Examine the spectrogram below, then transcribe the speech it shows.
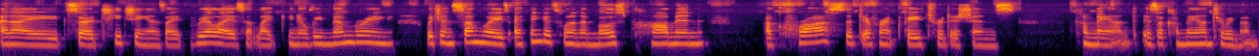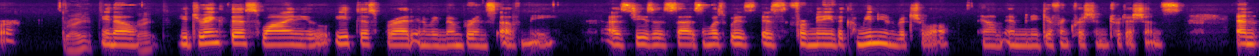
And I started teaching as I realized that, like, you know, remembering, which in some ways I think it's one of the most common across the different faith traditions command, is a command to remember. Right. You know, right. you drink this wine, you eat this bread in remembrance of me, as Jesus says, and which is, is for many the communion ritual. um, in many different Christian traditions. And,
